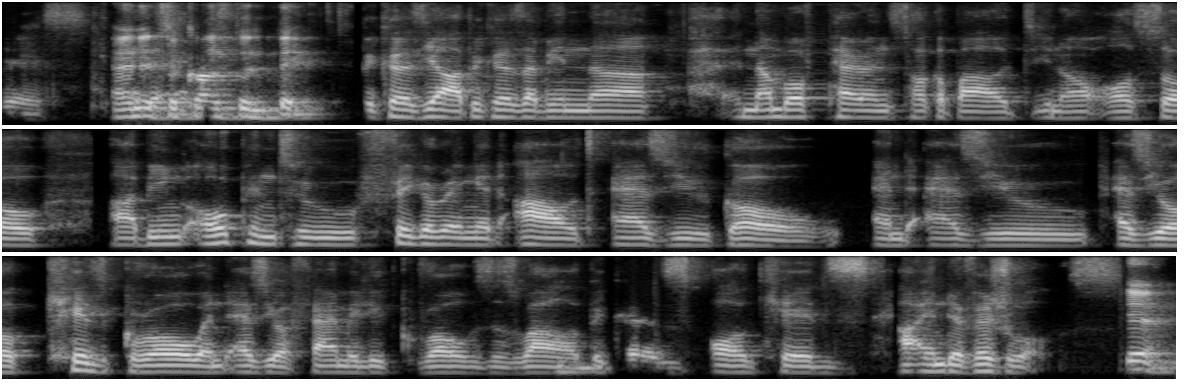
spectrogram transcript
Yes. And it's a constant thing. Because yeah because i mean uh, a number of parents talk about you know also uh, being open to figuring it out as you go and as you as your kids grow and as your family grows as well mm-hmm. because all kids are individuals. Yeah.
